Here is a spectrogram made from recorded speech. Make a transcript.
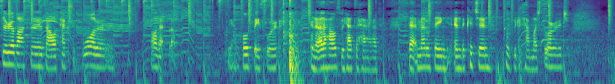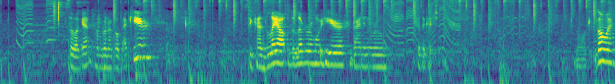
cereal boxes, our packs of water, all that stuff. We have a whole space for it. In the other house, we had to have that metal thing in the kitchen because we didn't have much storage. So again, I'm gonna go back here. See kind of the layout of the living room over here, dining room to the kitchen. And we'll keep going.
